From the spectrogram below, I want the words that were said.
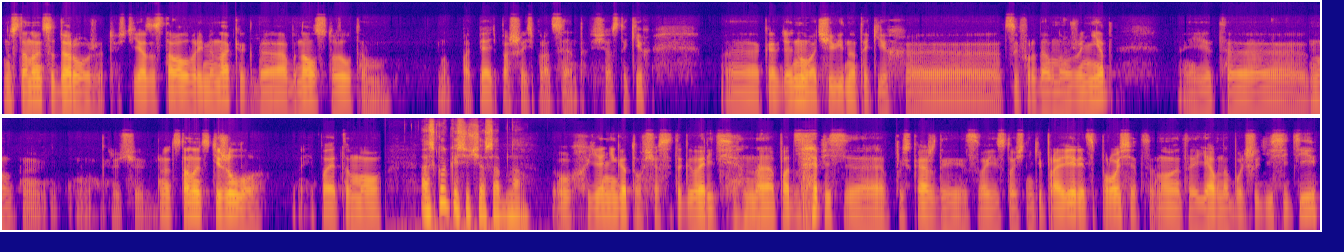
ну, становится дороже. То есть я заставал времена, когда обнал стоил там ну, по 5, по 6 процентов. Сейчас таких, э, ну, очевидно, таких э, цифр давно уже нет. И это, ну, короче, ну, это становится тяжело. И поэтому... А сколько сейчас обнал? Ух, я не готов сейчас это говорить на подзапись. Э, пусть каждый свои источники проверит, спросит. Но это явно больше 10.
